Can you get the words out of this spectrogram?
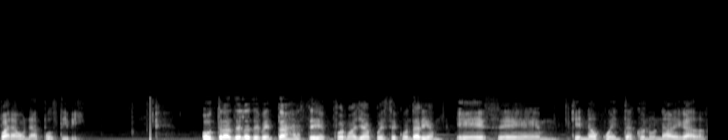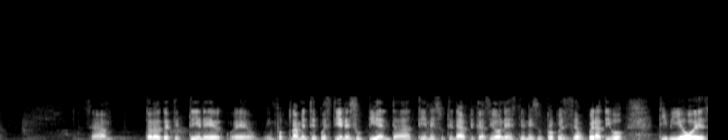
para una Apple TV otra de las desventajas de forma ya pues secundaria es que no cuenta con un navegador. O sea, tras de que tiene, eh, infortunadamente pues tiene su tienda, tiene su tienda de aplicaciones, tiene su propio sistema operativo tvOS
